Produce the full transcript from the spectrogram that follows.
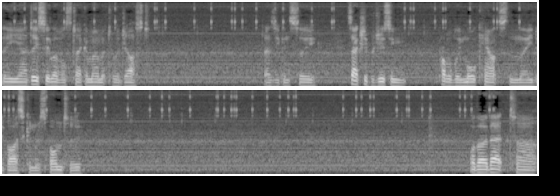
The uh, DC levels take a moment to adjust. As you can see, it's actually producing probably more counts than the device can respond to. Although that uh,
